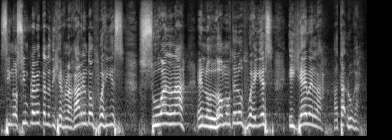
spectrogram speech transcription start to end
sino simplemente les dijeron agarren dos bueyes, súbanla en los lomos de los bueyes y llévenla a tal lugar.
